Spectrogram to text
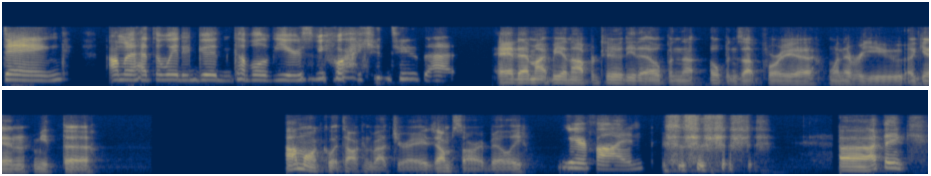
dang. I'm gonna have to wait a good couple of years before I can do that. Hey, that might be an opportunity to open up opens up for you whenever you again meet the. I'm gonna quit talking about your age. I'm sorry, Billie. You're fine. uh, I think,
